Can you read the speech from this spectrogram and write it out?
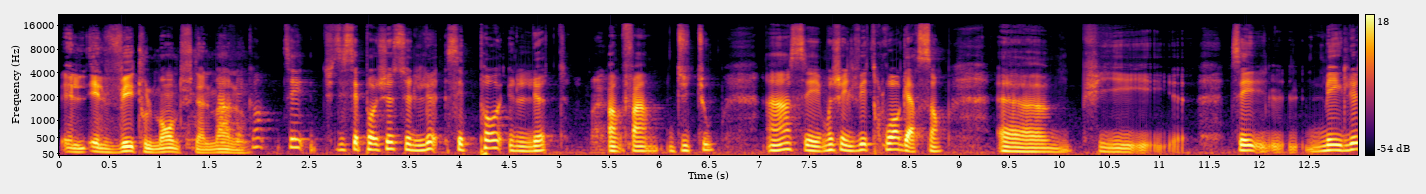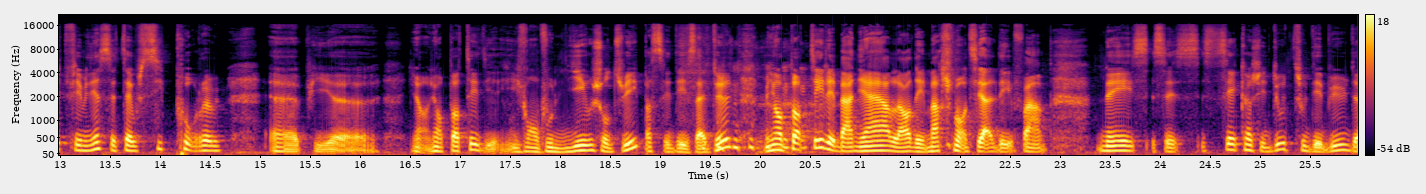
éle- élever tout le monde finalement. Là. Mais quand, tu dis c'est pas juste une lutte, c'est pas une lutte homme-femme du tout. Hein, c'est, moi, j'ai élevé trois garçons. Euh, puis, mes luttes féministes, c'était aussi pour eux. Euh, puis, euh, ils, ont, ils ont porté, des- ils vont vous le nier aujourd'hui parce que c'est des adultes, mais ils ont porté les bannières lors des marches mondiales des femmes. Mais c'est, quand j'ai dit au tout début de,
